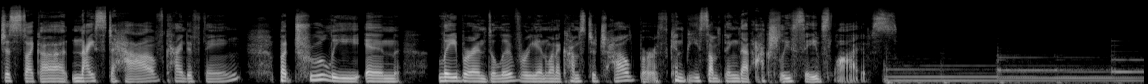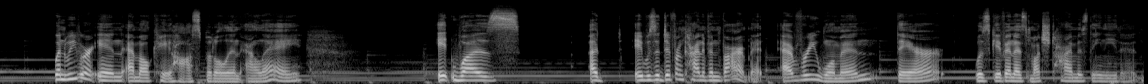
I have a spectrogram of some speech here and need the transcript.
just like a nice to have kind of thing, but truly in labor and delivery and when it comes to childbirth can be something that actually saves lives. When we were in MLK Hospital in LA, it was a it was a different kind of environment. Every woman there was given as much time as they needed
